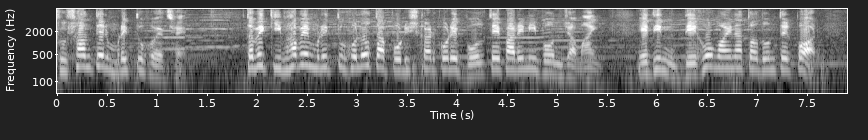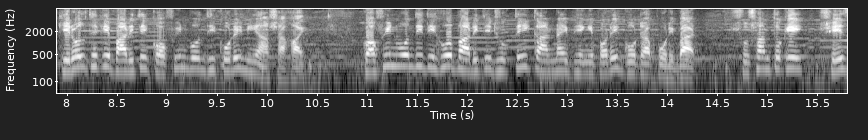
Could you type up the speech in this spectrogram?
সুশান্তের মৃত্যু হয়েছে। তবে কীভাবে মৃত্যু হলো তা পরিষ্কার করে বলতে পারেনি বনজামাই। এদিন দেহ ময়না তদন্তের পর কেরল থেকে বাড়িতে কফিনবন্দি করে নিয়ে আসা হয়। কফিনবন্দি দেহ বাড়িতে ঢুকতেই কান্নায় ভেঙে পড়ে গোটা পরিবার। সুশান্তকে শেষ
